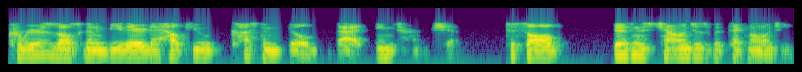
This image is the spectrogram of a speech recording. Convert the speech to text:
careers is also going to be there to help you custom build that internship to solve business challenges with technology.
